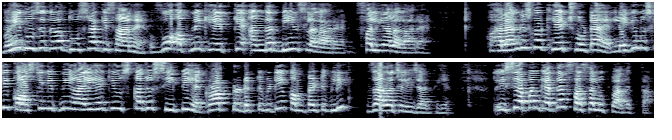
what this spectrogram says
वहीं दूसरी तरफ़ दूसरा किसान है वो अपने खेत के अंदर बीन्स लगा रहा है फलियाँ लगा रहा है। हालाँकि उसका खेत छोटा है लेकिन उसकी कॉस्टिंग इतनी हाई है कि उसका जो सीपी है क्रॉप प्रोडक्टिविटी कंपेरेटिवली ज़्यादा चली जाती है। तो इसे अपन कहते हैं फ़सल उत्पादकता।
